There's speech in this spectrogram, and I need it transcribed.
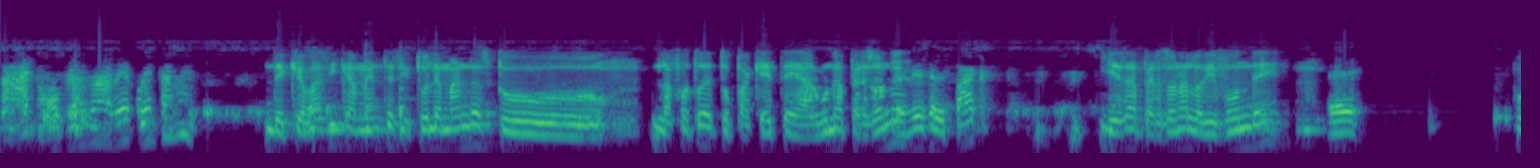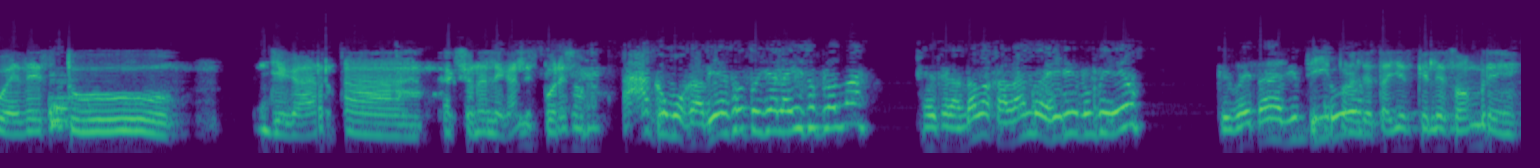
Ah, no, plasma, a ver, cuéntame. De que básicamente si tú le mandas tu, la foto de tu paquete a alguna persona ¿Tienes el pack? y esa persona lo difunde, Eh, puedes tú llegar a acciones legales por eso. ah, como Javier Soto ya la hizo, plasma. El que la andaba jalando ahí en un video. Que güey estaba bien Sí, pero el detalle es que él es hombre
